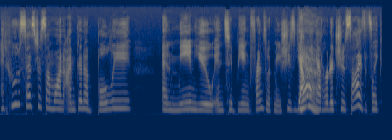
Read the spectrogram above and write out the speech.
And who says to someone, I'm going to bully and mean you into being friends with me? She's yelling Yeah. at her to choose sides. It's like,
